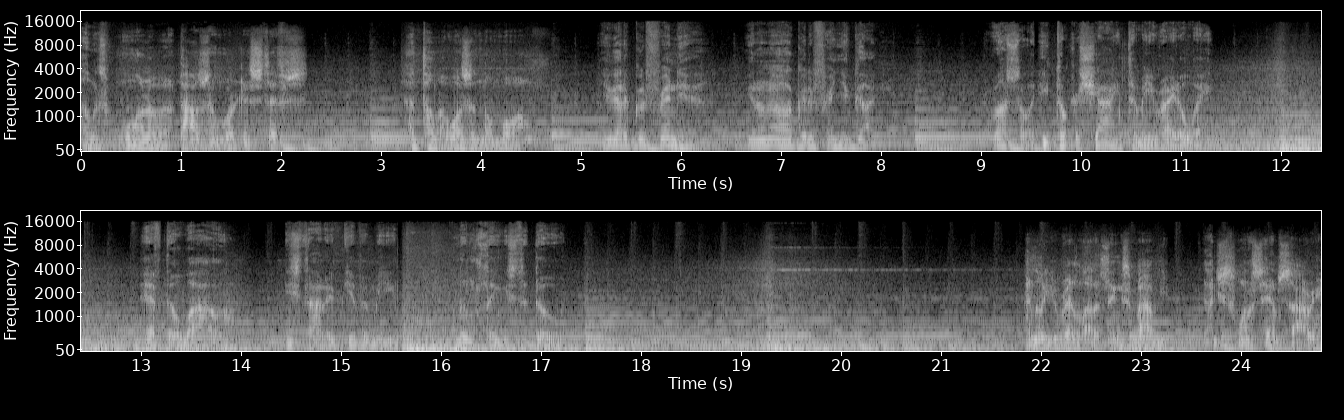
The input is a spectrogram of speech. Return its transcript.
I was one of a thousand working stiffs until I wasn't no more. You got a good friend here. You don't know how good a friend you got. Russell, he took a shine to me right away. After a while, he started giving me little things to do. I know you read a lot of things about me. I just want to say I'm sorry.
